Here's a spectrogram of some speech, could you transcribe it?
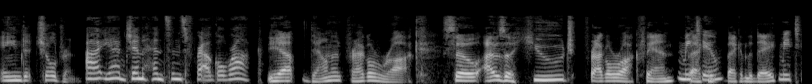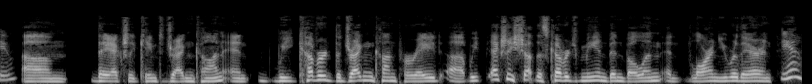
aimed at children. Uh, yeah, Jim Henson's Fraggle Rock. Yep, down in Fraggle Rock. So I was a huge Fraggle Rock fan. Me back too. In, back in the day. Me too. Um, they actually came to Dragon Con and we covered the Dragon Con parade. Uh, we actually shot this coverage, me and Ben Bowlin and Lauren, you were there and Yeah.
